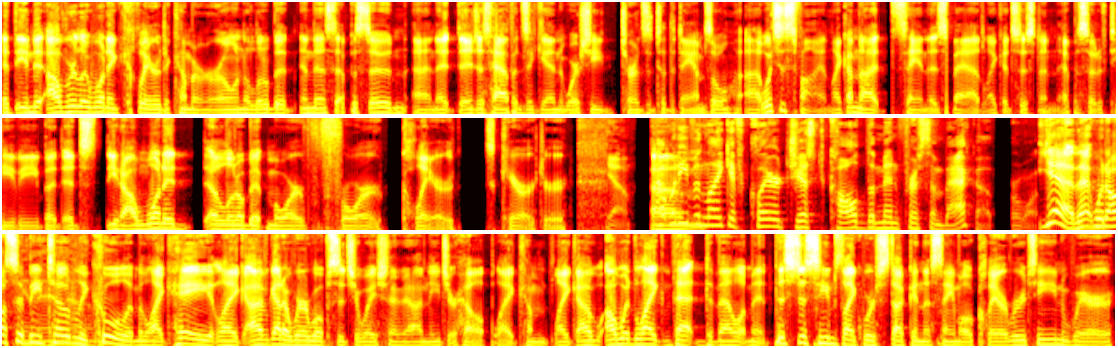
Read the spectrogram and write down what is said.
at the end, I really wanted Claire to come on her own a little bit in this episode, and it, it just happens again where she turns into the damsel, uh, which is fine. Like I'm not saying it's bad, like it's just an episode of TV, but it's you know I wanted a little bit more for Claire's character. Yeah. I would Um, even like if Claire just called them in for some backup for once. Yeah, that would also And be then, totally um, cool. I mean, like, hey, like I've got a werewolf situation and I need your help. Like, come, like I, I would like that development. This just seems like we're stuck in the same old Claire routine where,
